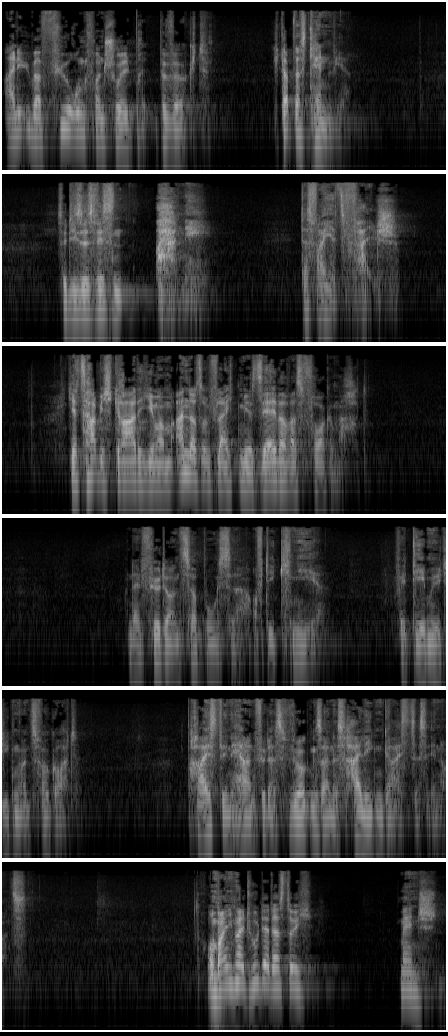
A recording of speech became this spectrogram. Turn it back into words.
eine Überführung von Schuld bewirkt. Ich glaube, das kennen wir. So dieses Wissen, ach nee, das war jetzt falsch. Jetzt habe ich gerade jemandem anders und vielleicht mir selber was vorgemacht. Und dann führt er uns zur Buße, auf die Knie. Wir demütigen uns vor Gott. Preist den Herrn für das Wirken seines Heiligen Geistes in uns. Und manchmal tut er das durch Menschen,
